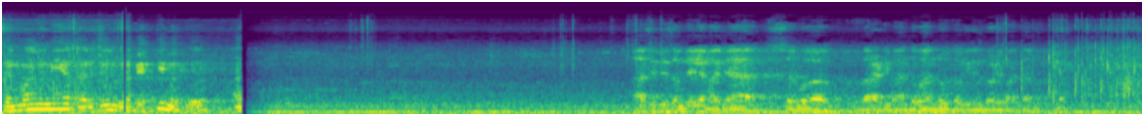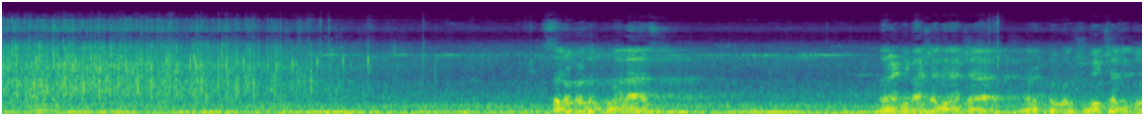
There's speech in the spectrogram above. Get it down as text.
सन्माननीय अर्जुन व्यक्तिमत्व आज इथे जमलेल्या माझ्या सर्व मराठी बांधवांनो भगिनींद्वारे बांधवांनो सर्वप्रथम तुम्हाला आज मराठी भाषा दिनाच्या मनपूर्वक शुभेच्छा देतो.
